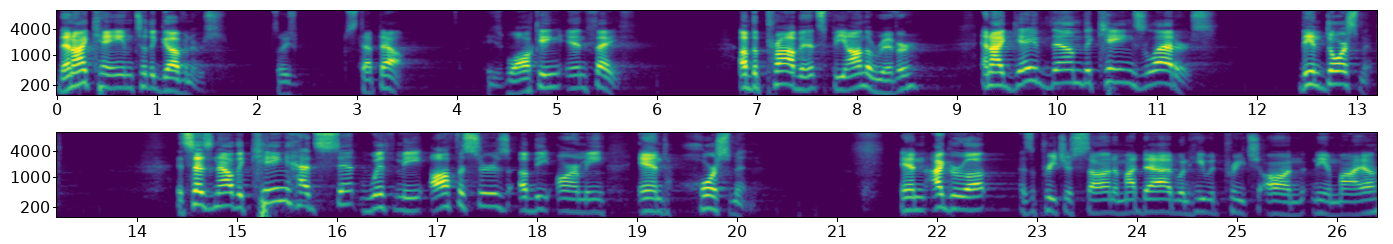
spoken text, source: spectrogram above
Then I came to the governors. So he's stepped out. He's walking in faith of the province beyond the river, and I gave them the king's letters, the endorsement. It says, Now the king had sent with me officers of the army and horsemen. And I grew up as a preacher's son, and my dad, when he would preach on Nehemiah,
